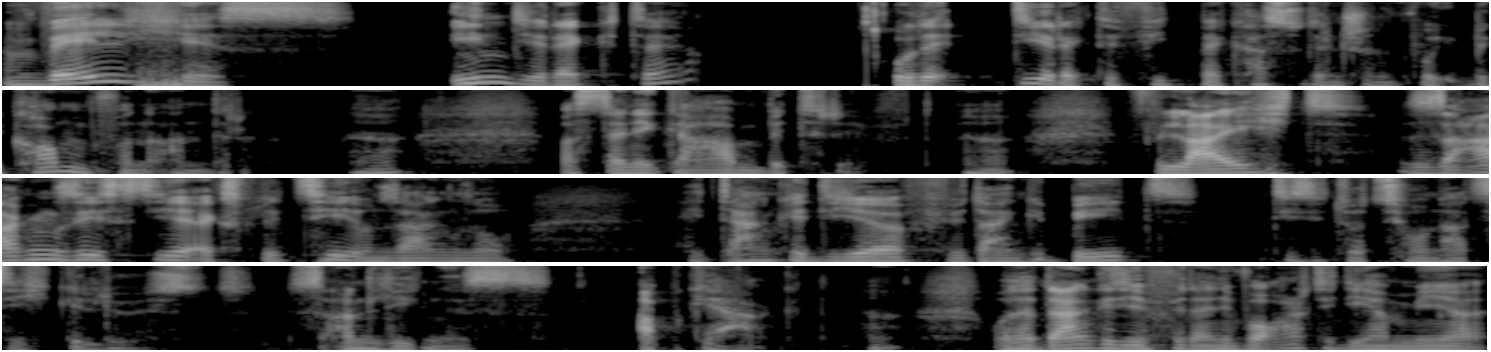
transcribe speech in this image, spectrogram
welches indirekte oder direkte Feedback hast du denn schon bekommen von anderen, ja, was deine Gaben betrifft? Ja? Vielleicht sagen sie es dir explizit und sagen so, hey, danke dir für dein Gebet, die Situation hat sich gelöst, das Anliegen ist abgehakt. Ja? Oder danke dir für deine Worte, die haben mir,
